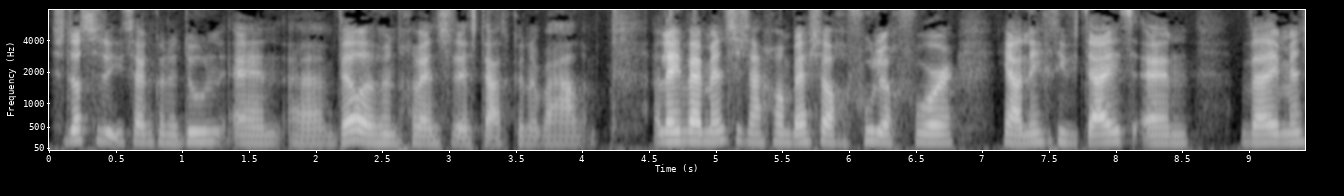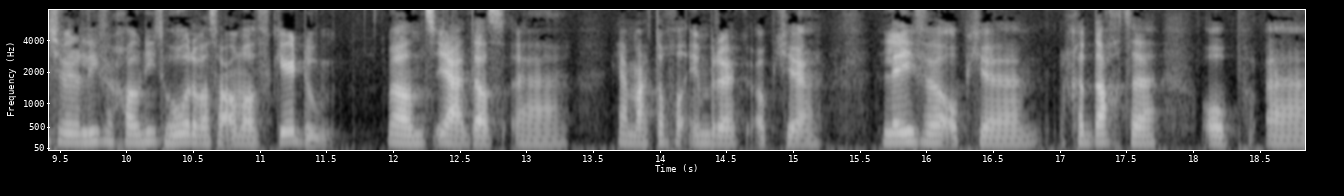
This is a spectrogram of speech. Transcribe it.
Zodat ze er iets aan kunnen doen en uh, wel hun gewenste resultaat kunnen behalen. Alleen wij mensen zijn gewoon best wel gevoelig voor ja, negativiteit. En wij mensen willen liever gewoon niet horen wat we allemaal verkeerd doen. Want ja, dat uh, ja, maakt toch wel inbreuk op je leven, op je gedachten, op uh,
